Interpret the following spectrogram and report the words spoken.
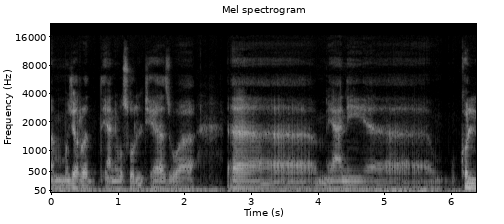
مجرد يعني وصول الجهاز و يعني كل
